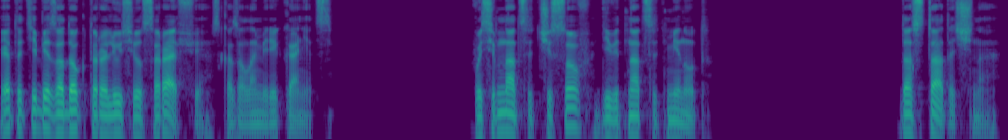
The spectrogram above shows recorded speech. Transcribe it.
«Это тебе за доктора Люсиуса Раффи», — сказал американец. 18 часов 19 минут. «Достаточно.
